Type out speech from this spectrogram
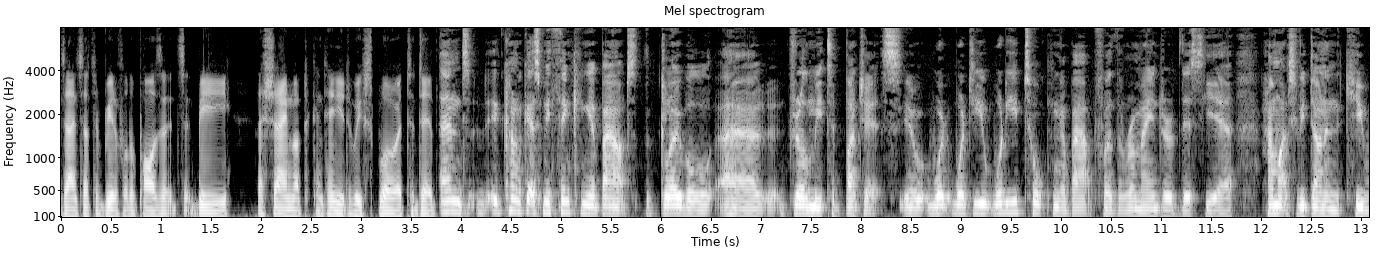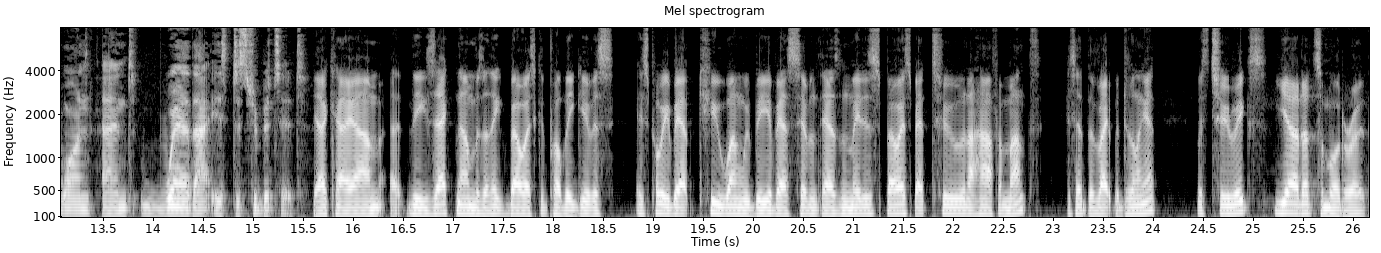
Zone is such a beautiful deposit. It'd be a shame not to continue to explore it to depth. And it kind of gets me thinking about the global uh, drill meter budgets. You know, what what do you what are you talking about for the remainder of this year? How much have you done in the Q1, and where that is distributed? Yeah, okay. Um, uh, the exact numbers I think Boaz could probably give us. It's probably about Q1 would be about seven thousand meters. Boaz about two and a half a month. Is that the rate we're drilling at? With two rigs? Yeah, that's a moderate.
